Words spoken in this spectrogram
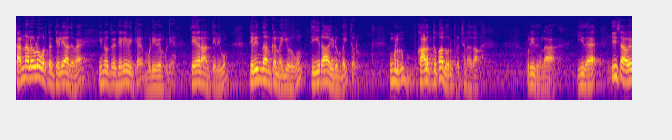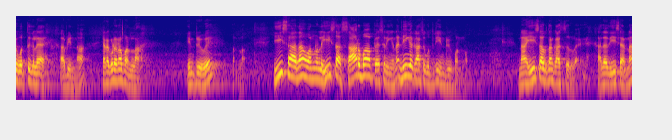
தன்னளவில் ஒருத்தன் தெரியாதவன் இன்னொருத்தரை தெளிய வைக்க முடியவே முடியாது. தேரான் தெளிவும் தெளிந்தான் கண் ஐயுறவும் தீரா இடும்பை தரும். உங்களுக்கு காலத்துக்கும் அது ஒரு பிரச்சனை தான் புரியுதுங்களா? இதை ஈசாவே ஒத்துக்கலை அப்படின்னா எனக்கு கூட என்ன பண்ணலாம்? இன்டர்வியூவே பண்ணலாம். ஈசா தான் வரணும்ல ஈசா சார்பாக பேசுகிறீங்கன்னா நீங்கள் காசு கொடுத்துட்டு இன்டர்வியூ பண்ணணும். நான் ஈசாவுக்கு தான் காசு தருவேன். அதாவது ஈசான்னா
